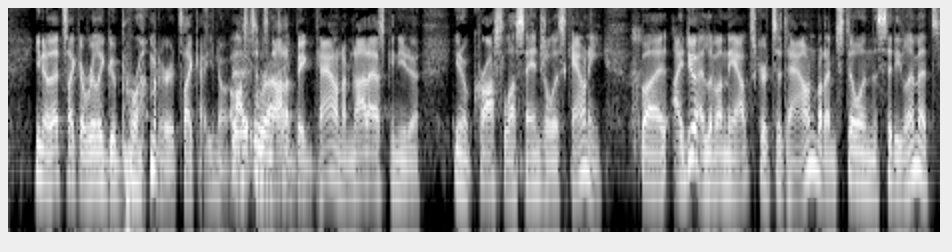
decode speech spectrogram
you know, that's like a really good barometer. It's like, you know, Austin's right. not a big town. I'm not asking you to, you know, cross Los Angeles County, but I do. I live on the outskirts of town, but I'm still in the city limits.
